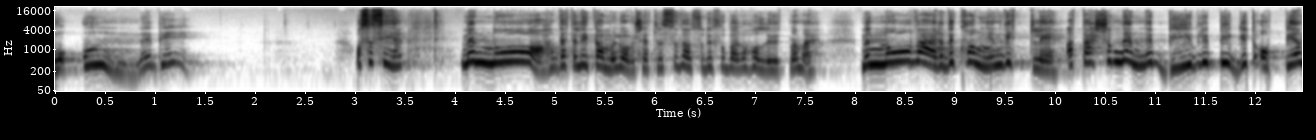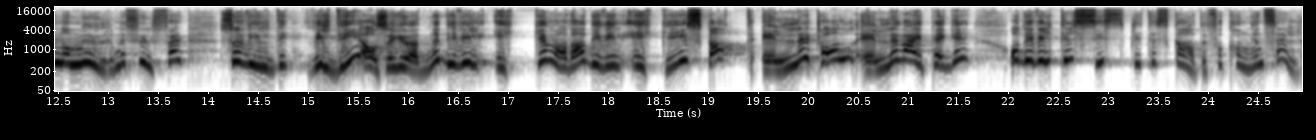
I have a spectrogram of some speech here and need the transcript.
og onde by. Og så sier han men nå Dette er litt gammel oversettelse, da, så du får bare holde ut med meg. Men nå være det kongen vitterlig at dersom denne by blir bygget opp igjen og murene fullført, så vil de, vil de altså jødene, de vil ikke hva da? De vil ikke gi skatt eller toll eller veipenger. Og det vil til sist bli til skade for kongen selv.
